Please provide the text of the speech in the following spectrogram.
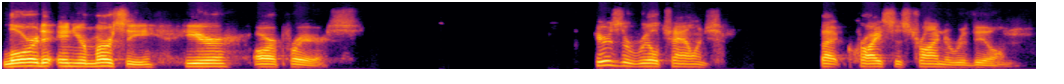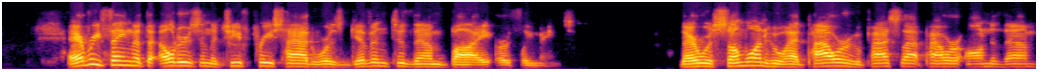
Lord, in your mercy, hear our prayers. Here's the real challenge that Christ is trying to reveal. Everything that the elders and the chief priests had was given to them by earthly means. There was someone who had power who passed that power on to them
